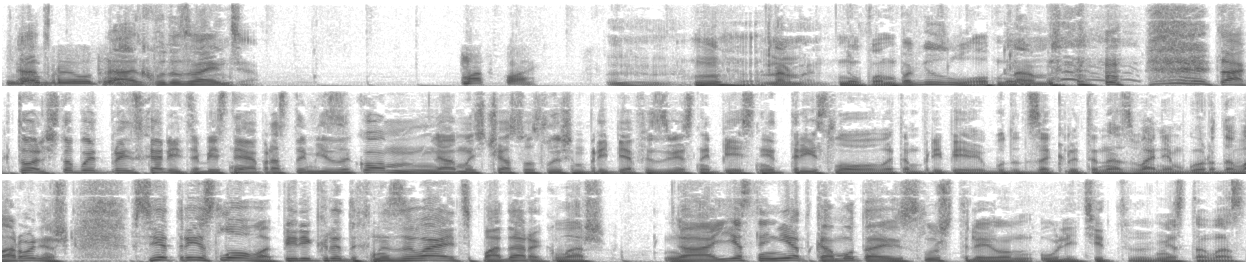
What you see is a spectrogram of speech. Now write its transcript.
Доброе От- утро. Откуда звоните? Москва. Нормально. Ну, вам повезло. да. Нам- Так, Толь, что будет происходить? Объясняю простым языком. А Мы сейчас услышим припев известной песни. Три слова в этом припеве будут закрыты названием города Воронеж. Все три слова перекрытых называете, подарок ваш. А если нет, кому-то из слушателей он улетит вместо вас.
